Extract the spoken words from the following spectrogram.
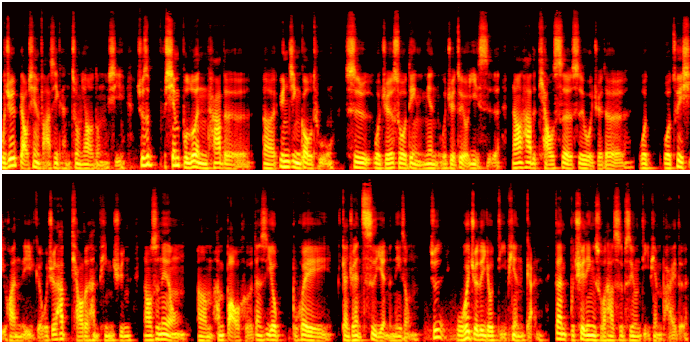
我觉得表现法是一个很重要的东西，就是先不论它的呃运镜构图是我觉得所有电影里面我觉得最有意思的，然后它的调色是我觉得我我最喜欢的一个，我觉得它调的很平均，然后是那种嗯、呃、很饱和，但是又不会感觉很刺眼的那种，就是我会觉得有底片感，但不确定说它是不是用底片拍的，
